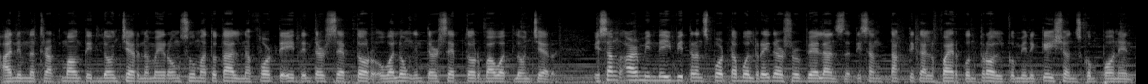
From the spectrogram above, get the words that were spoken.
anim na truck-mounted launcher na mayroong suma total na 48 interceptor o 8 interceptor bawat launcher, isang Army Navy transportable radar surveillance at isang tactical fire control communications component.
